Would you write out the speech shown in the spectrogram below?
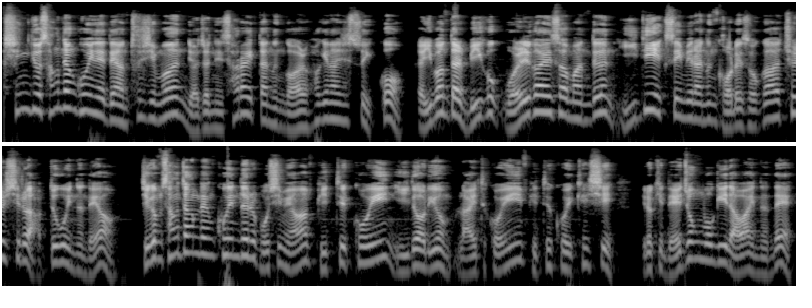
신규 상장 코인에 대한 투심은 여전히 살아있다는 걸 확인하실 수 있고 자, 이번 달 미국 월가에서 만든 EDXM이라는 거래소가 출시를 앞두고 있는데요. 지금 상장된 코인들을 보시면 비트코인, 이더리움, 라이트코인, 비트코인 캐시 이렇게 네 종목이 나와 있는데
